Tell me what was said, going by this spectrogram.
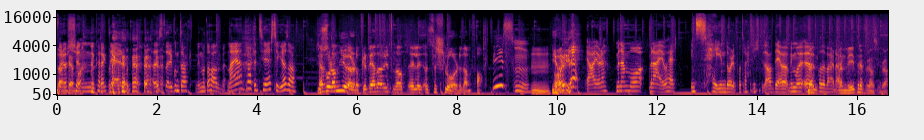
for å skjønne karakteren. Det står i kontrakten min. Måtte ha det med. Nei, jeg drar til tre stykker, altså. Men hvordan gjør dere det, da? Uten at, eller, så slår du dem faktisk? Gjør du det? Ja, jeg gjør det. Men jeg, må, men jeg er jo helt insane dårlig på å treffe riktig. Da. Det vi må jo øve Men- på det hver dag. Men vi treffer ganske bra.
